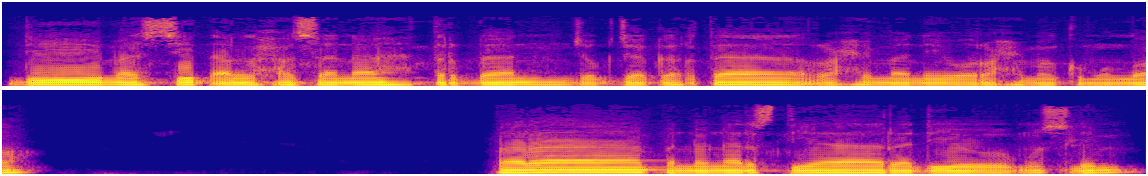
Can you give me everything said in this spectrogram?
di Masjid Al Hasanah Terban Yogyakarta. rahimani wa rahimakumullah para pendengar setia radio muslim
